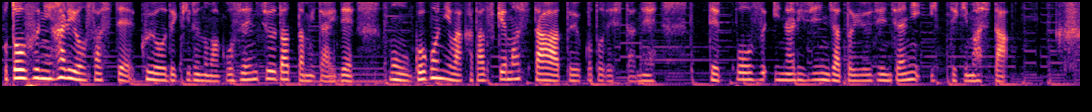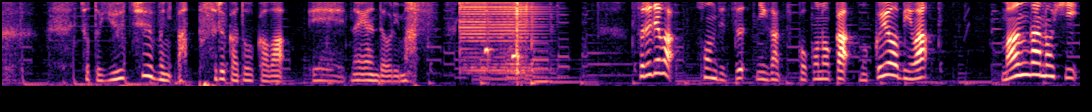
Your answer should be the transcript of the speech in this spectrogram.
お豆腐に針を刺して供養できるのは午前中だったみたいでもう午後には片付けました。ということでしたね。鉄砲図稲荷神社という神社に行ってきました。ちょっと YouTube にアップするかどうかは、えー、悩んでおります。それでは本日2月9日木曜日は漫画の日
